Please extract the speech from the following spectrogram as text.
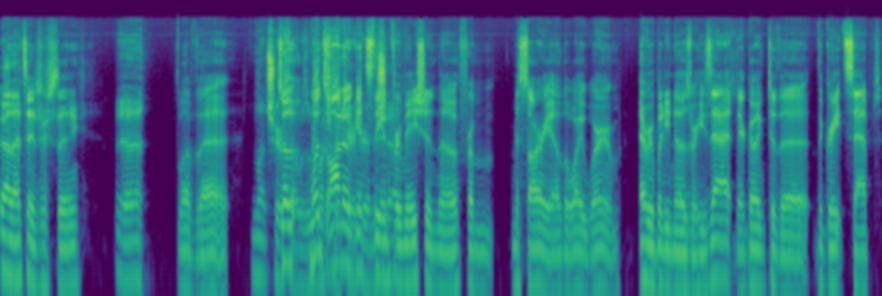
Oh, that's interesting. Yeah, Love that. I'm not sure. if that so was a once much of a Otto gets in the, show. information though from Mysaria, the White Worm, everybody knows where he's at. They're going to the the Great Sept,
